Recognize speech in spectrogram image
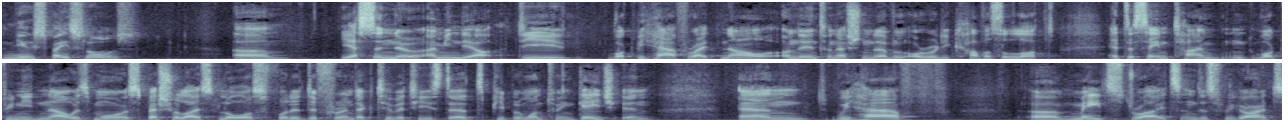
new space laws? Um, yes and no. I mean, the, the, what we have right now on the international level already covers a lot. At the same time, what we need now is more specialized laws for the different activities that people want to engage in. And we have uh, made strides in this regard.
